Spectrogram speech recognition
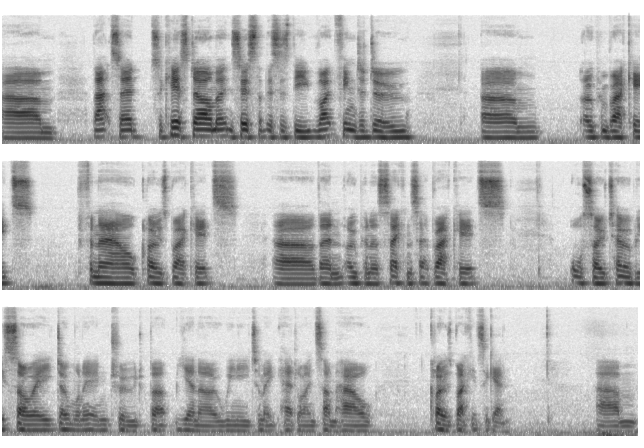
Um, that said, Sir Keir Starmer insists that this is the right thing to do. Um, open brackets, for now, close brackets, uh, then open a second set of brackets. Also, terribly sorry, don't want to intrude, but you know, we need to make headlines somehow. Close brackets again. Um,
